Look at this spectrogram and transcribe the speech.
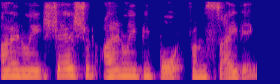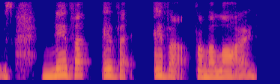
only, shares should only be bought from savings, never, ever, ever from a loan,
